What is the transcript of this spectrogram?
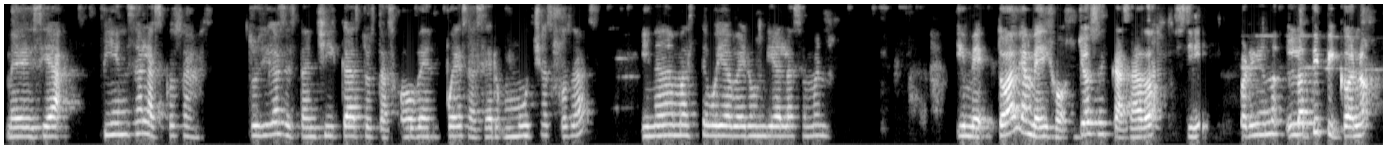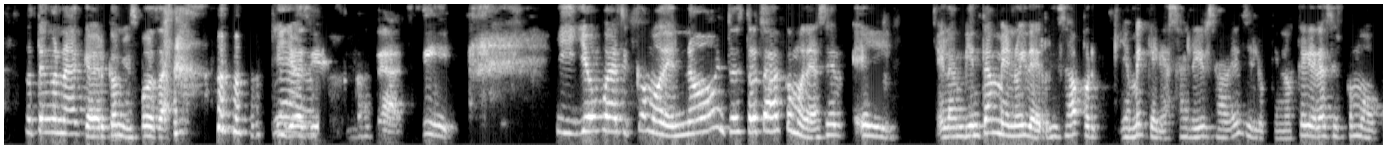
Me decía, piensa las cosas. Tus hijas están chicas, tú estás joven, puedes hacer muchas cosas y nada más te voy a ver un día a la semana. Y me, todavía me dijo, yo soy casado, sí, pero yo no, lo típico, ¿no? No tengo nada que ver con mi esposa. y yo así, o sea, sí. Y yo fue así como de no, entonces trataba como de hacer el, el ambiente ameno y de risa porque ya me quería salir, ¿sabes? Y lo que no quería era hacer como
